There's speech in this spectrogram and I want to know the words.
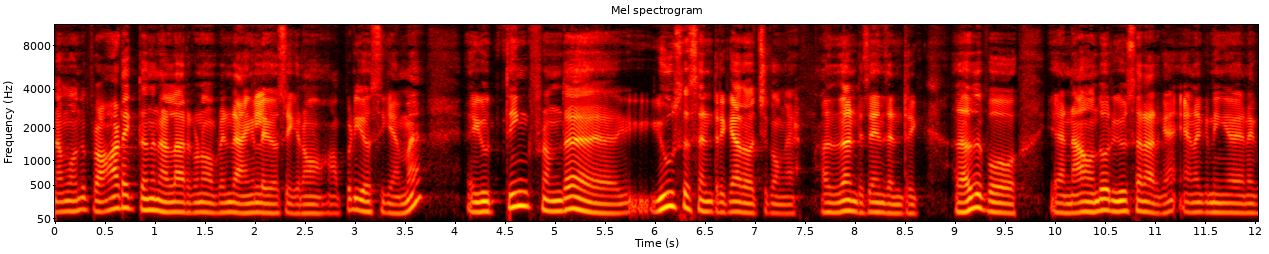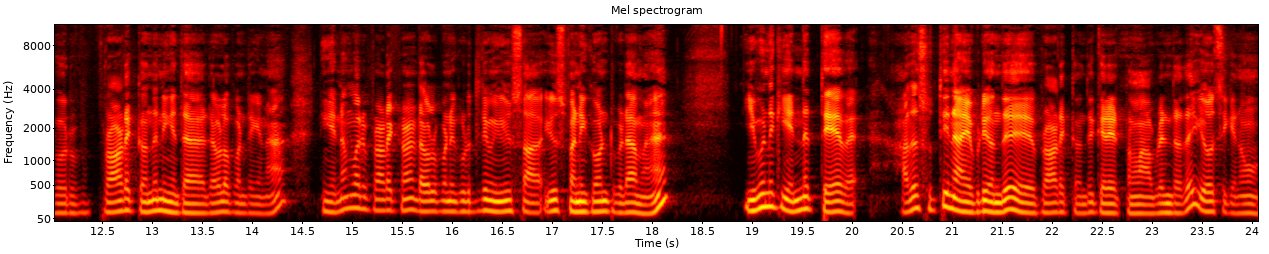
நம்ம வந்து ப்ராடக்ட் வந்து நல்லா இருக்கணும் அப்படின்ற ஆங்கிளில் யோசிக்கிறோம். அப்படி யோசிக்காமல் you think from the user சென்ட்ரிக்காக அதை வச்சுக்கோங்க. அதுதான் டிசைன் சென்ட்ரிக் அதாவது இப்போது நான் வந்து ஒரு யூஸராக இருக்கேன். எனக்கு நீங்கள் எனக்கு ஒரு ப்ராடக்ட் வந்து நீங்கள் த டெவலப் பண்ணுறீங்கன்னா நீங்கள் என்ன மாதிரி ப்ராடக்ட் வேணால் டெவலப் பண்ணி கொடுத்துட்டு யூஸ் யூஸ் பண்ணிக்கோன்ட்டு விடாமல் இவனுக்கு என்ன தேவை? அதை சுற்றி நான் எப்படி வந்து ப்ராடக்ட் வந்து கிரியேட் பண்ணலாம் அப்படின்றத யோசிக்கணும்.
